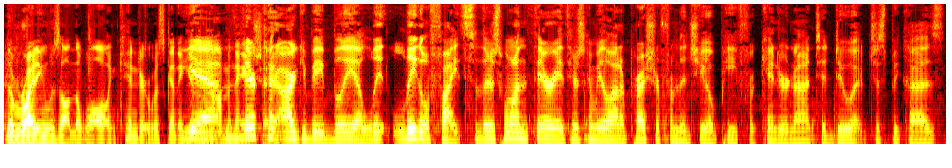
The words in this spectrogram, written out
the writing was on the wall and Kinder was going to get the nomination. there could arguably be a le- legal fight. So there's one theory that there's going to be a lot of pressure from the GOP for Kinder not to do it, just because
